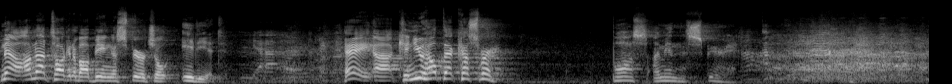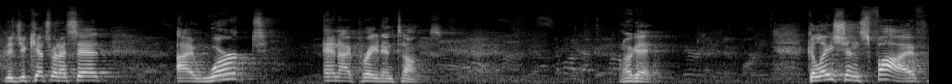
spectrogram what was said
Now, I'm not talking about being a spiritual idiot. Hey, uh, can you help that customer? Boss, I'm in the spirit. Did you catch what I said? I worked and I prayed in tongues. Okay. Galatians 5,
